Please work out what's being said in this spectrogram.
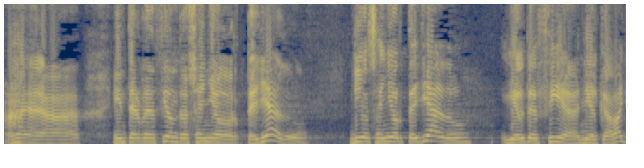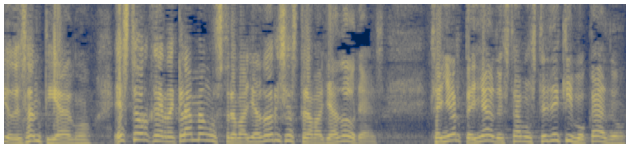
a intervención do señor Tellado. Di o señor Tellado, e eu decía, ni el caballo de Santiago, isto é o que reclaman os traballadores e as traballadoras. Señor Tellado, está vostede equivocado.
